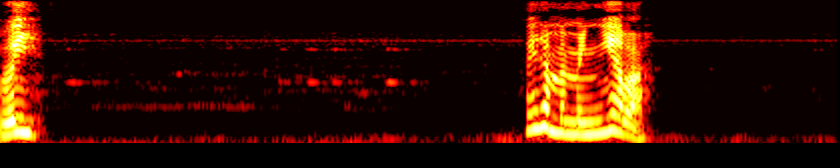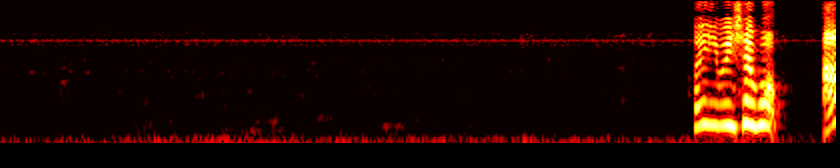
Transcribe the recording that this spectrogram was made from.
ฮ้ย เฮ้ยทำไมมันเงียบอะ เฮ้ย ไม่ใช่ว่า เอ้า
